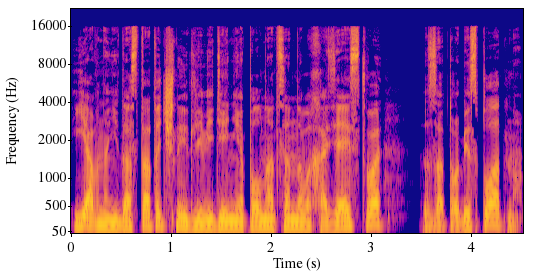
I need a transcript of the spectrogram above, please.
явно недостаточный для ведения полноценного хозяйства, зато бесплатно.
